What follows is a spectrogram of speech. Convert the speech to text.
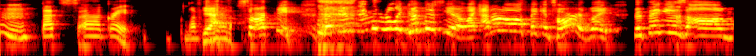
Hmm, that's uh, great. Love to yeah, sorry. they've been really good this year. Like I don't know, like it's hard. Like the thing is, um,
